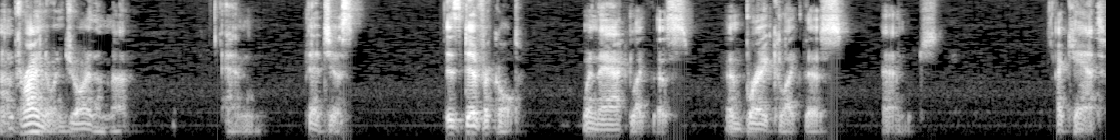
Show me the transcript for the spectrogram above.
I'm trying to enjoy them, man. And it just is difficult when they act like this and break like this. And I can't.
